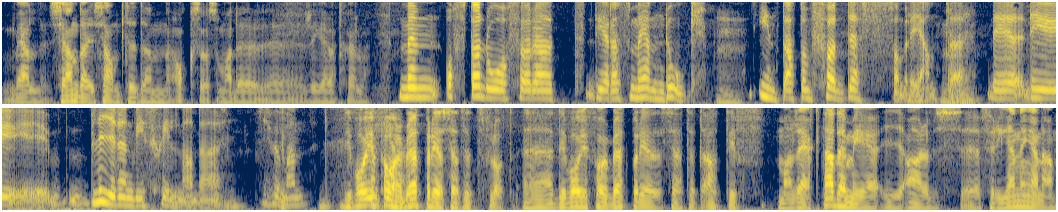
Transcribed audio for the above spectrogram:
välkända i samtiden också som hade eh, regerat själva. Men ofta då för att deras män dog. Mm. Inte att de föddes som regenter. Det, det, blir en viss skillnad där. Mm. Hur man det, det var ju förberett på det sättet, förlåt, eh, det var ju förberett på det sättet att det, man räknade med i arvsföreningarna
